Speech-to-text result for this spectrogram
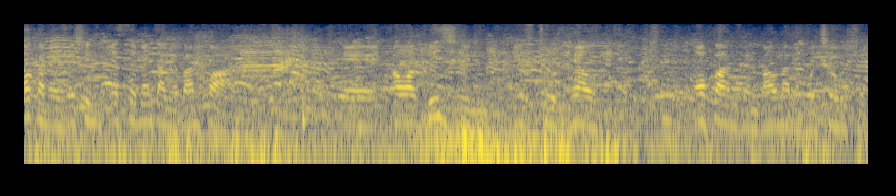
organization esebenza ngebantwana eh our vision is to help orphans and vulnerable children.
